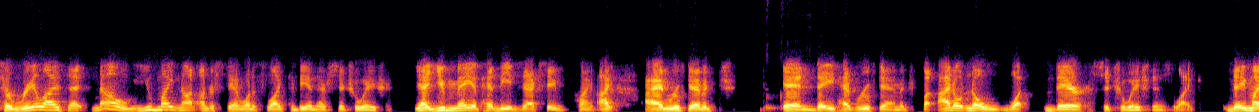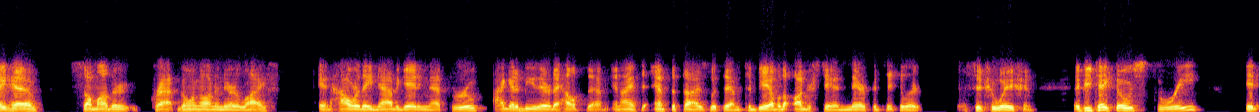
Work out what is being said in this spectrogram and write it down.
to realize that no, you might not understand what it's like to be in their situation. Yeah, you may have had the exact same claim. I, I had roof damage and they had roof damage, but I don't know what their situation is like. They might have some other crap going on in their life. And how are they navigating that through? I got to be there to help them. And I have to empathize with them to be able to understand their particular situation. If you take those three in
